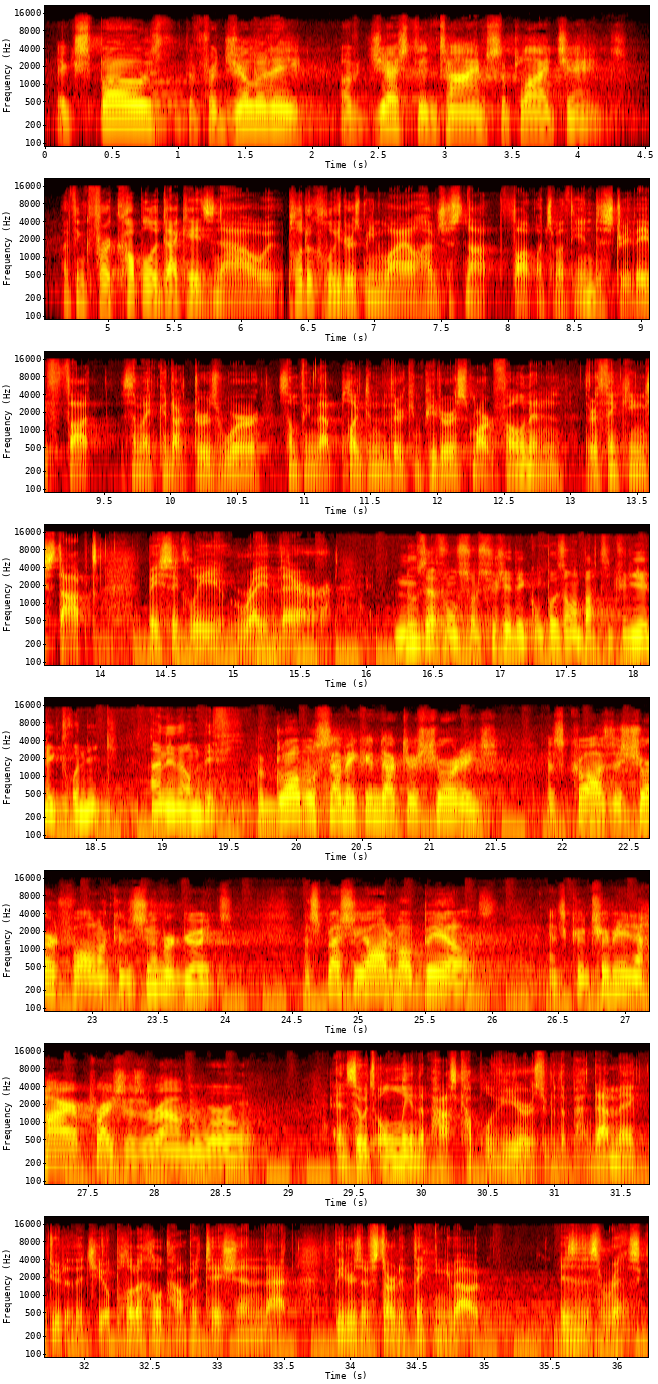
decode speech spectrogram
exposed the fragility of just-in-time supply chains. I think for a couple of decades now, political leaders, meanwhile, have just not thought much about the industry. They've thought semiconductors were something that plugged into their computer or smartphone, and their thinking stopped basically right there. Nous avons, sur le sujet des composants en particulier électroniques, un énorme défi. A global semiconductor shortage has caused a shortfall in consumer goods, especially automobiles, and it's contributing to higher prices around the world. And so it's only in the past couple of years, due to the pandemic, due to the geopolitical competition, that leaders have started thinking about, is this a risk?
